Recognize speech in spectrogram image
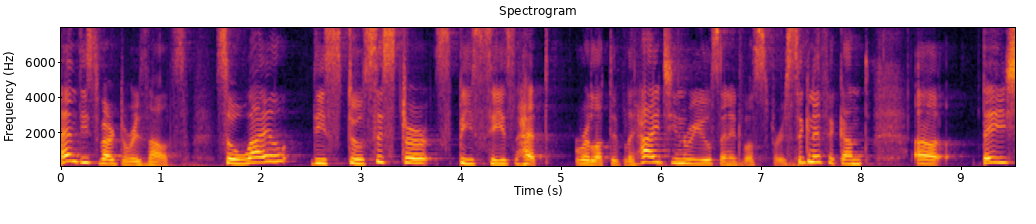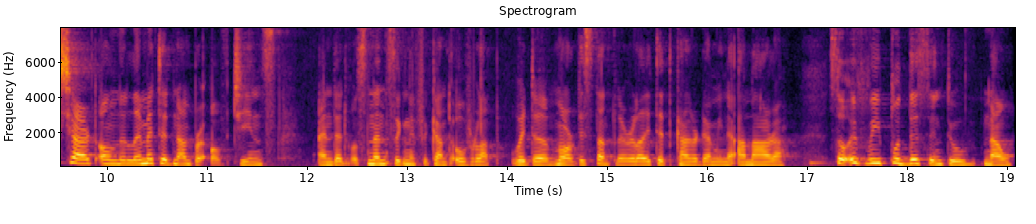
And these were the results. So while these two sister species had relatively high gene reuse and it was very significant, uh, they shared only limited number of genes and that was non-significant overlap with the more distantly related Cardamine amara. So if we put this into now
